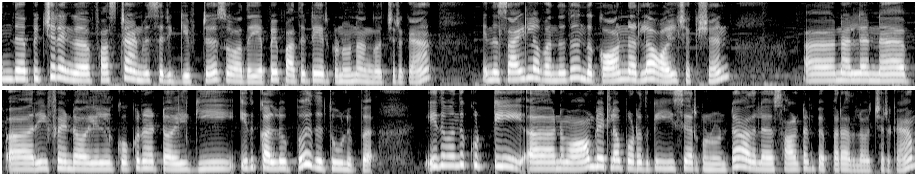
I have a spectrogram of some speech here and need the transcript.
இந்த பிக்சர் எங்கள் ஃபஸ்ட் ஆனிவர்சரி கிஃப்ட்டு ஸோ அதை எப்போ பார்த்துட்டே இருக்கணும்னு அங்கே வச்சுருக்கேன். இந்த சைடில் வந்தது இந்த கார்னரில் ஆயில் செக்ஷன் நல்லெண்ணெய் refined oil coconut oil ghee இது கல்லுப்பு இது தூளுப்பு. இது வந்து குட்டி நம்ம ஆம்லேட்லாம் போடுறதுக்கு ஈஸியாக இருக்கணுன்ட்டு அதில் சால்ட் அண்ட் பெப்பர் அதில் வச்சுருக்கேன்.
